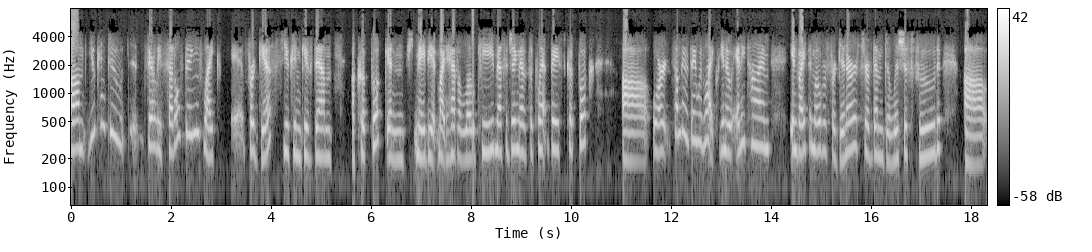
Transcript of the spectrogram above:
Um, you can do fairly subtle things like eh, for gifts, you can give them a cookbook and maybe it might have a low key messaging that it's a plant based cookbook, uh, or something that they would like. You know, anytime invite them over for dinner, serve them delicious food, uh,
